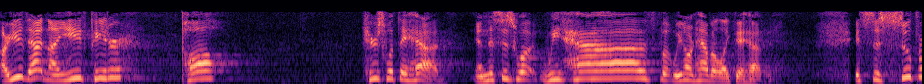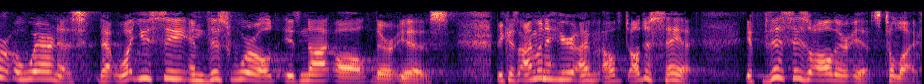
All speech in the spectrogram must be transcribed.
are you that naive, Peter? Paul? Here's what they had. And this is what we have, but we don't have it like they have it. It's this super awareness that what you see in this world is not all there is. Because I'm going to hear, I'll, I'll just say it. If this is all there is to life,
